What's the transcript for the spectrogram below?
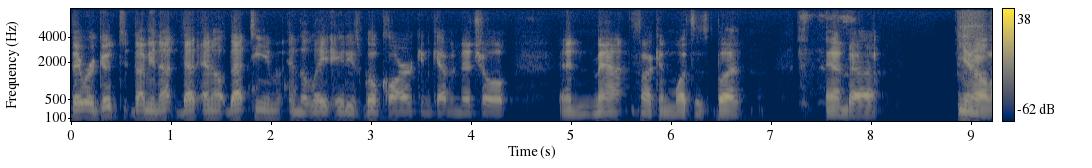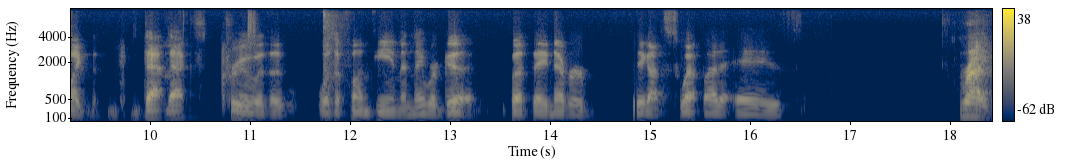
they were good. I mean that that NL, that team in the late '80s, Will Clark and Kevin Mitchell and Matt fucking what's his butt, and uh, you know like that that crew was a was a fun team and they were good, but they never they got swept by the A's. right.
